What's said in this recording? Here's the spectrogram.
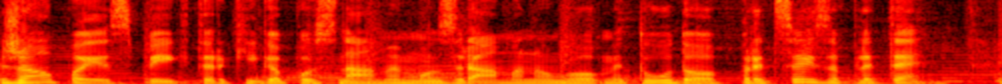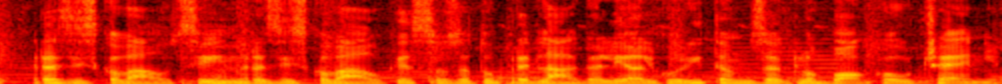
Žal pa je spektr, ki ga posnamemo z Ramanovo metodo, precej zapleten. Raziskovalci in raziskovalke so zato predlagali algoritem za globoko učenje,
